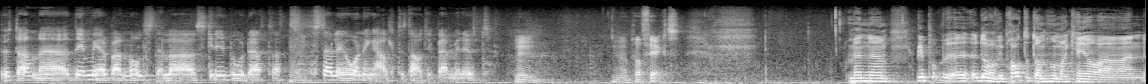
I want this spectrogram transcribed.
Utan eh, det är mer bara nollställa skrivbordet, att Mm. ställa i ordning allt, det tar typ en minut. Mm. Ja, perfekt. Men eh, vi, eh, då har vi pratat om hur man kan göra en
